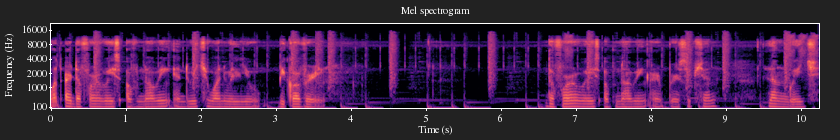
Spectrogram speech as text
What are the four ways of knowing and which one will you be covering? The four ways of knowing are perception, language,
